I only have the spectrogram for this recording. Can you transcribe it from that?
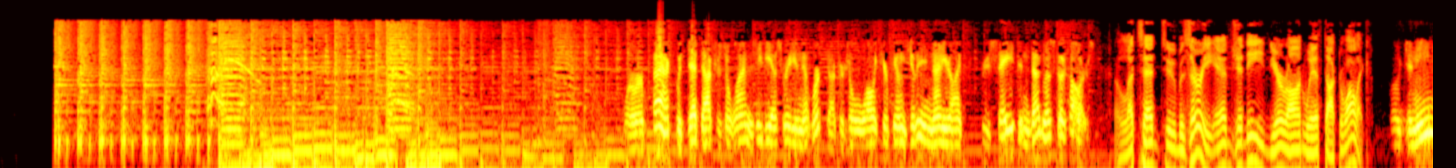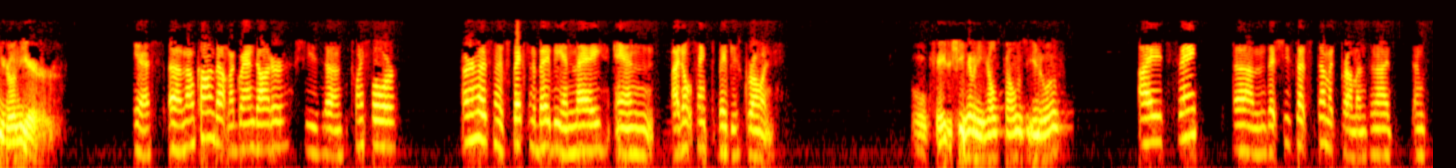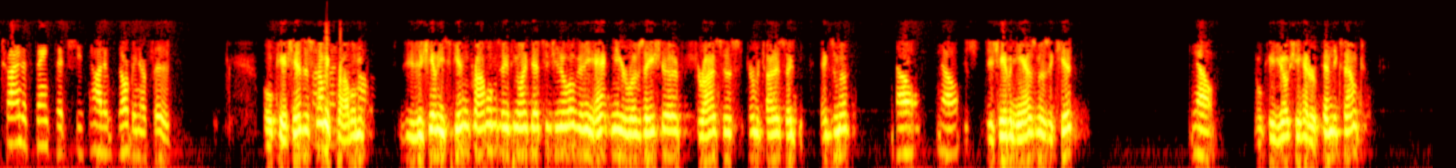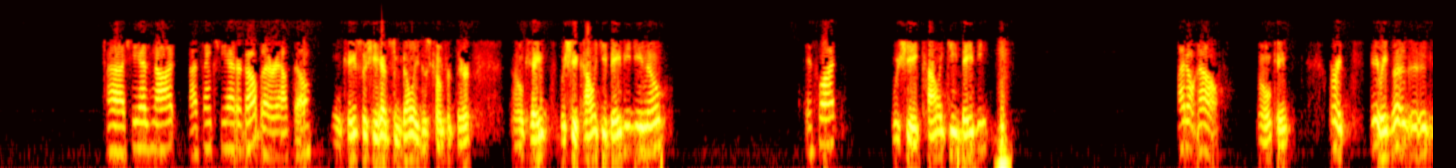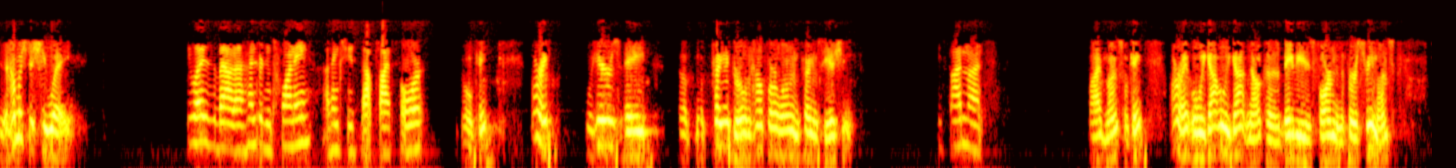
We're back with Dead Doctors Don't Lie on the ZBS Radio Network. Dr. Joel Wallach here for Youngevity and 90 Year Life Crusade. And Doug, let's go to callers. Let's head to Missouri. And Janine, you're on with Dr. Wallach. Oh, Janine, you're on the air. Yes. Um, I'm calling about my granddaughter. She's uh, 24. Her and her husband expecting a baby in May, and I don't think the baby's growing. Okay. Does she have any health problems that you know of? I think um, that she's got stomach problems, and I, I'm trying to think that she's not absorbing her food. Okay. If she has a stomach problem, does she have any skin problems, anything like that that you know of? Any acne or rosacea, psoriasis, dermatitis, ec- eczema? No, no, Did she have any asthma as a kid? no. Okay. You know if she had her appendix out? Uh, she has not. I think she had her gallbladder out though. Okay, so she had some belly discomfort there. Okay. Was she a colicky baby, do you know? Is what? Was she a colicky baby? I don't know. Oh, okay. All right. Anyway, uh, uh, how much does she weigh? She weighs about 120. I think she's about five four. Okay. All right. Well, here's a, a, a pregnant girl, and how far along in pregnancy is she? She's five months. Five months. Okay. All right. Well, we got what we got now because the baby is formed in the first three months.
